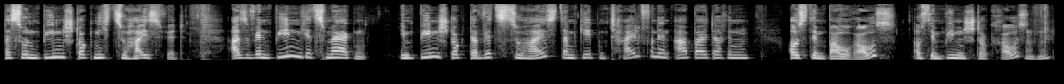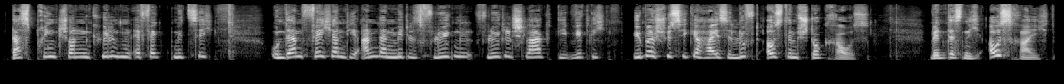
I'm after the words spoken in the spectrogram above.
dass so ein Bienenstock nicht zu heiß wird. Also wenn Bienen jetzt merken, im Bienenstock, da wird's zu heiß, dann geht ein Teil von den Arbeiterinnen aus dem Bau raus, aus dem Bienenstock raus. Mhm. Das bringt schon einen kühlenden Effekt mit sich. Und dann fächern die anderen mittels Flügel, Flügelschlag die wirklich überschüssige heiße Luft aus dem Stock raus. Wenn das nicht ausreicht,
